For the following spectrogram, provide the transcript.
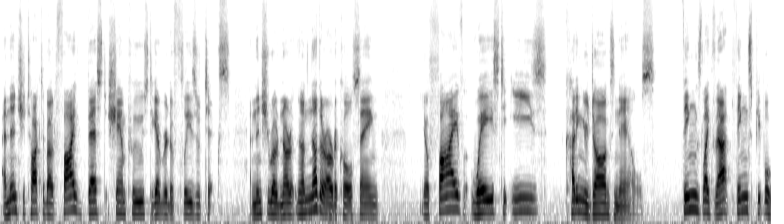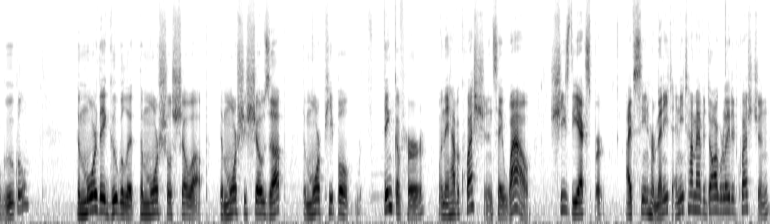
And then she talked about five best shampoos to get rid of fleas or ticks. And then she wrote another article saying, you know, five ways to ease cutting your dog's nails. Things like that, things people Google the more they Google it, the more she'll show up. The more she shows up, the more people think of her when they have a question and say, wow, she's the expert. I've seen her many t- anytime I have a dog related question,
